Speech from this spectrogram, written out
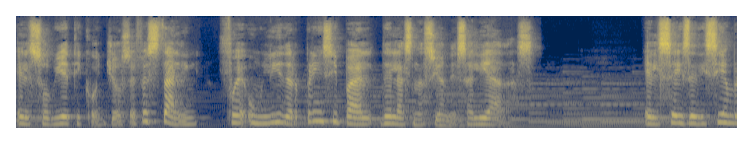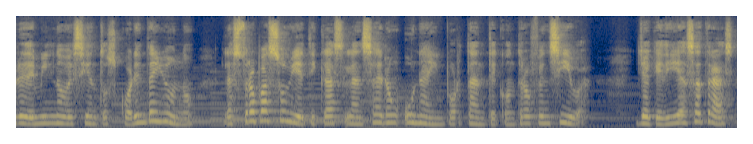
el soviético Joseph Stalin fue un líder principal de las naciones aliadas. El 6 de diciembre de 1941, las tropas soviéticas lanzaron una importante contraofensiva, ya que días atrás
